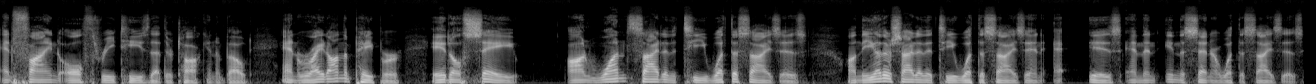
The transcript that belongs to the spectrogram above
and find all three T's that they're talking about. And right on the paper, it'll say on one side of the T what the size is, on the other side of the T what the size in, is, and then in the center what the size is.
